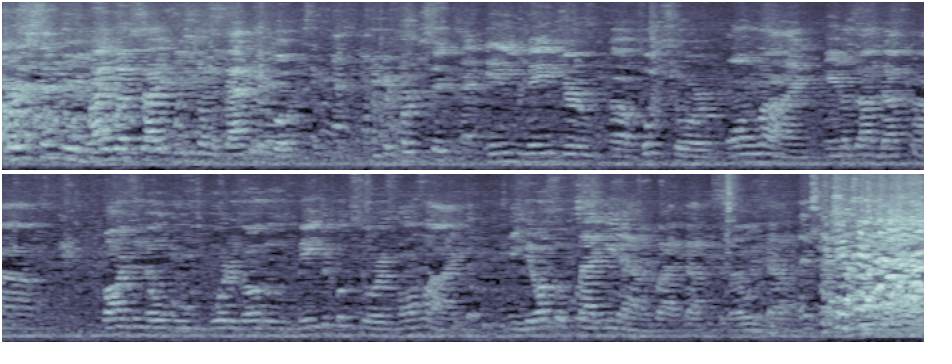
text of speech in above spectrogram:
purchase it through my website, which is on the back of the book. You can purchase it at any major, uh, bookstore, online, Amazon.com, Barnes and Noble, borders all those major bookstores online. And you can also flag me down and buy a copy because I always have.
